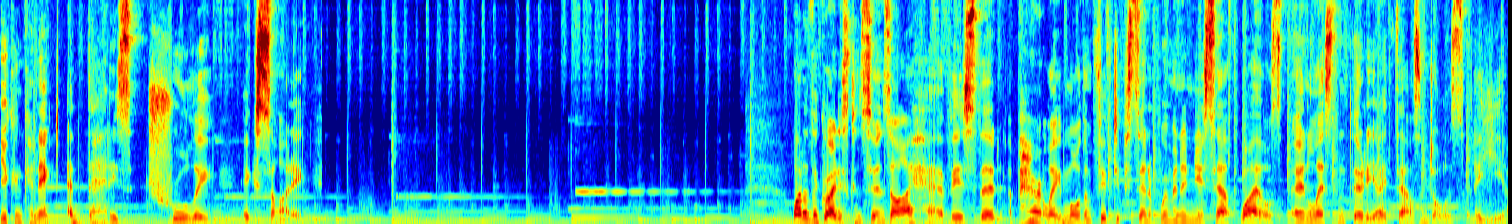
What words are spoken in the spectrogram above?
you can connect, and that is truly exciting. One of the greatest concerns I have is that apparently more than 50% of women in New South Wales earn less than $38,000 a year.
